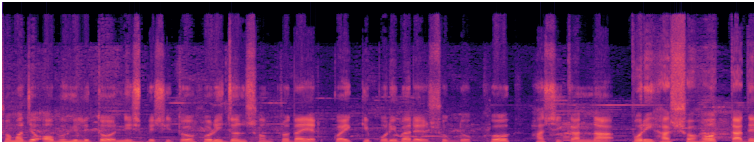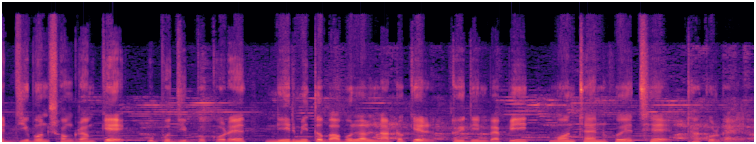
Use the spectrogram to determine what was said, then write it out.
সমাজে অবহেলিত, নিষ্পেষিত হরিজন সম্প্রদায়ের কয়েকটি পরিবারের সুখ দুঃখ, হাসি কান্না পরিহাসসহ তাদের জীবন সংগ্রামকে উপজীব্য করে নির্মিত বাবুলাল নাটকের দুই দিনব্যাপী মঞ্চায়ন হয়েছে ঠাকুরগাঁয়ে।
